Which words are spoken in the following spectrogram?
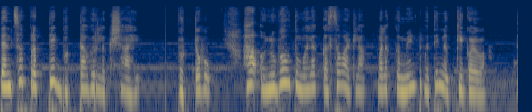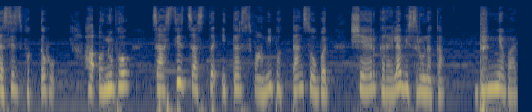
त्यांचं प्रत्येक भक्तावर लक्ष आहे. भक्त हो हा अनुभव तुम्हाला कसा वाटला मला कमेंटमध्ये नक्की कळवा. तसेच भक्त हो हा अनुभव जास्तीत जास्त इतर स्वामी भक्तांसोबत शेअर करायला विसरू नका. धन्यवाद.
